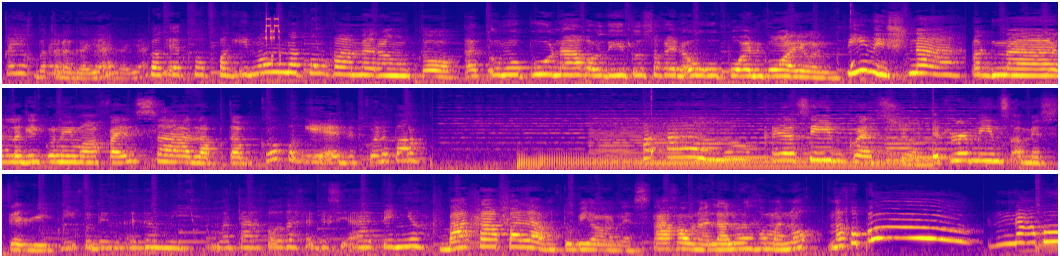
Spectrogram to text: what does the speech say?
kayak ba talaga yan? Pag ito, pag inon na tong kamerang to at umupo na ako dito sa kinauupuan ko ngayon, finish na! Pag nalagay ko na yung mga files sa laptop ko, pag i-edit ko na parang, Paano? Kaya same question. It remains a mystery. Hindi ko din alam eh. Matakaw talaga si ate nyo. Bata pa lang, to be honest. Takaw na, lalo na sa manok. Naku po! Naku po!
